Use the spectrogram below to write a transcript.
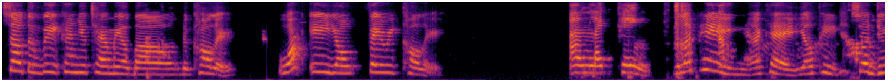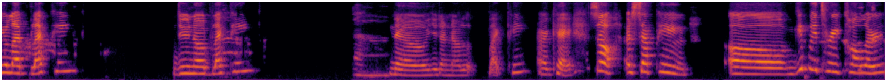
So Devi, can you tell me about the color? What is your favorite color? I like pink. You like pink. Okay, you like pink. So do you like black pink? Do you know Blackpink? No, you don't know Blackpink? Okay. So except pink, uh, give me three colors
